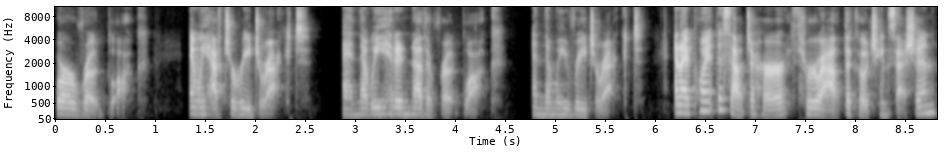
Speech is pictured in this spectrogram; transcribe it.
or a roadblock and we have to redirect. And then we hit another roadblock and then we redirect. And I point this out to her throughout the coaching session,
